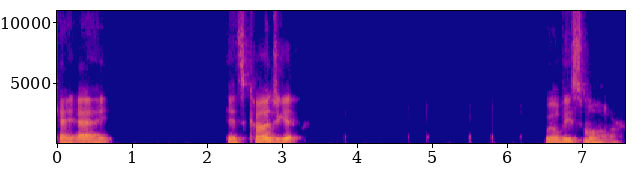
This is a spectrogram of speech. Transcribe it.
Ka, its conjugate will be smaller.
